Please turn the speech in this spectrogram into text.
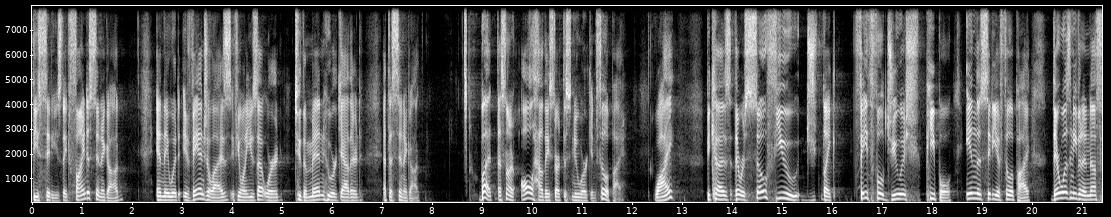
these cities. They'd find a synagogue and they would evangelize, if you want to use that word, to the men who were gathered at the synagogue. But that's not at all how they start this new work in Philippi. Why? Because there were so few like faithful Jewish people in the city of Philippi, there wasn't even enough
